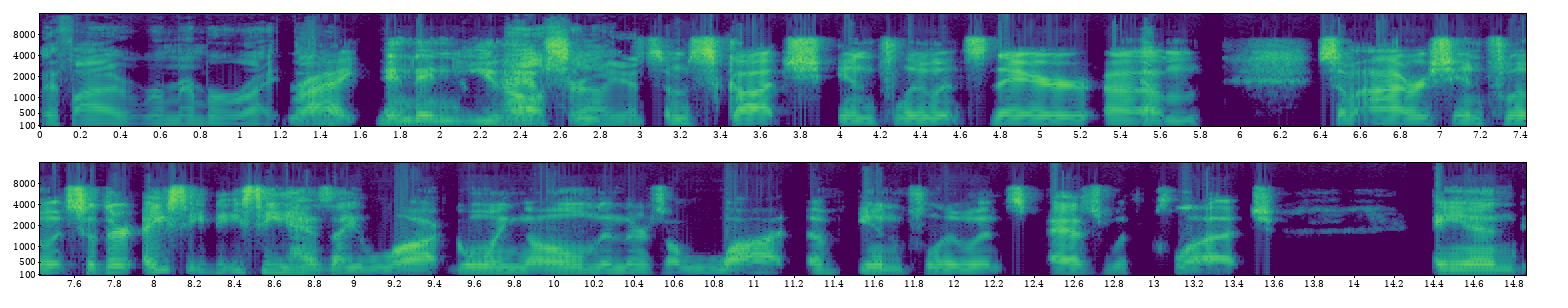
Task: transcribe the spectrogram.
if I remember right. They- right, you and then you have some some Scotch influence there, um, some Irish influence. So there, ACDC has a lot going on, and there's a lot of influence, as with Clutch. And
